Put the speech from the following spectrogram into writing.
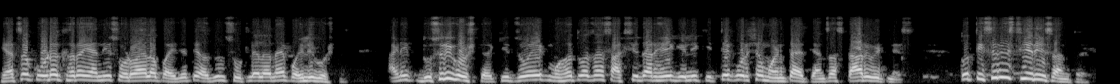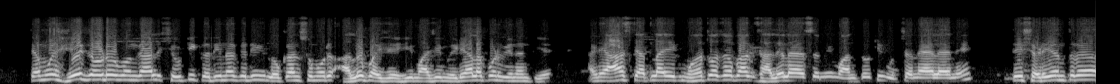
ह्याचं कोडं खरं यांनी सोडवायला पाहिजे ते अजून सुटलेलं नाही पहिली गोष्ट. आणि दुसरी गोष्ट की जो एक महत्त्वाचा साक्षीदार हे गेली कित्येक वर्ष म्हणतायत त्यांचा स्टार विटनेस तो तिसरीच थिअरी सांगतोय. त्यामुळे हे गौरव बंगाल शेवटी कधी ना कधी लोकांसमोर आलं पाहिजे ही माझी मीडियाला पण विनंती आहे. आणि आज त्यातला एक महत्त्वाचा भाग झालेला आहे असं मी मानतो की उच्च न्यायालयाने ते षडयंत्र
